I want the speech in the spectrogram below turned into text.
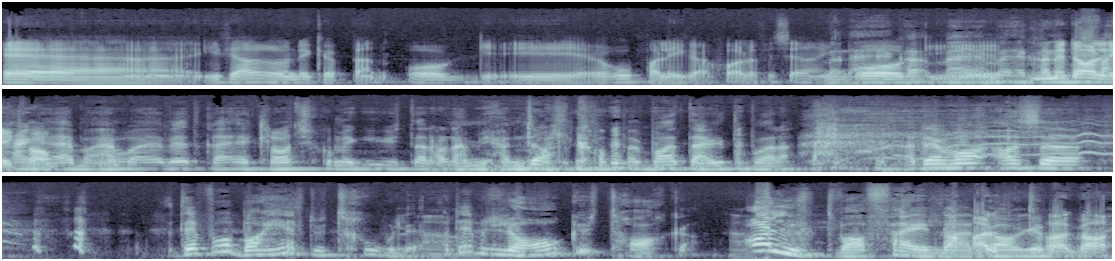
i fjerde runde i cupen og i Europaligakvalifisering og kan- jeg, jeg, i medaljekamp. jeg, jeg, jeg, vet hva, jeg klarte ikke å komme meg ut av denne Mjøndalen-kampen. Jeg bare tenkte på det. Det var altså Det var bare helt utrolig. Ja. Det laguttaket. Alt var feil den Alt dagen. var.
